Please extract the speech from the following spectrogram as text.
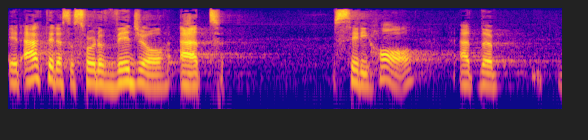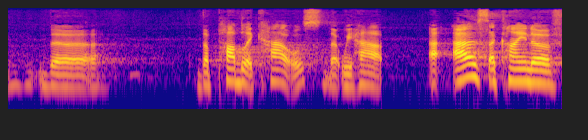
it, acted as a sort of vigil at City Hall, at the, the, the public house that we have, as a kind of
